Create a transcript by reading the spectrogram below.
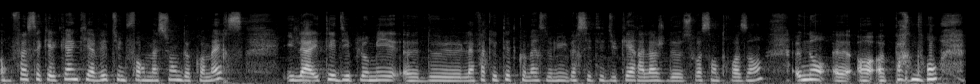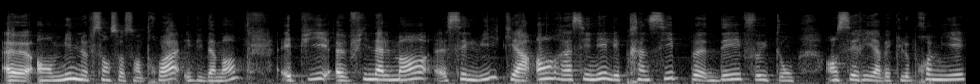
en face, c'est quelqu'un qui avait une formation de commerce. Il a été diplômé euh, de la faculté de commerce de l'Université du Caire à l'âge de 63 ans. Euh, non, pardon, en 1963, évidemment. Et puis, finalement, c'est lui qui a enraciné les principes des feuilletons en série, avec le premier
